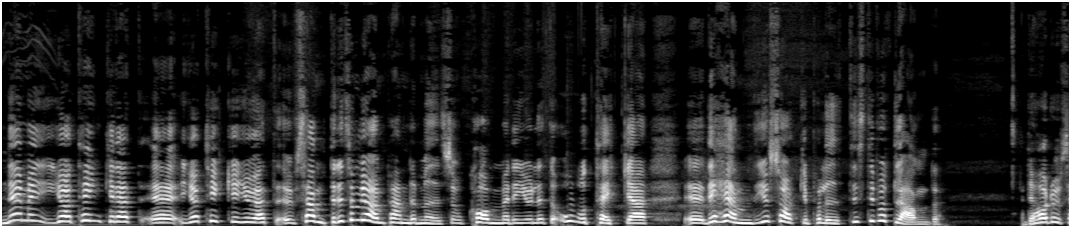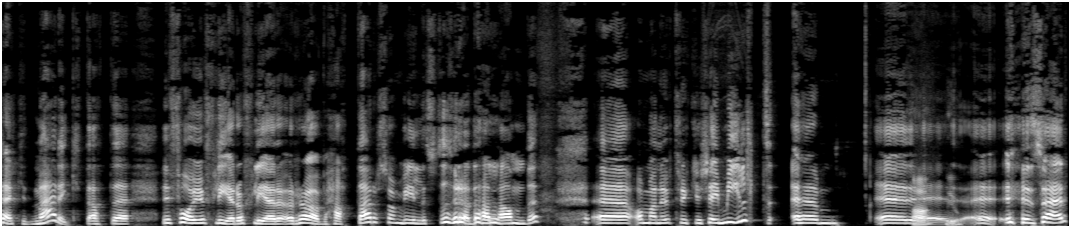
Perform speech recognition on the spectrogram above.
Nej men jag tänker att, eh, jag tycker ju att eh, samtidigt som vi har en pandemi så kommer det ju lite otäcka, eh, det händer ju saker politiskt i vårt land. Det har du säkert märkt att eh, vi får ju fler och fler rövhattar som vill styra det här landet. Eh, om man uttrycker sig milt. Ehm, eh, Ja, eh, så här.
